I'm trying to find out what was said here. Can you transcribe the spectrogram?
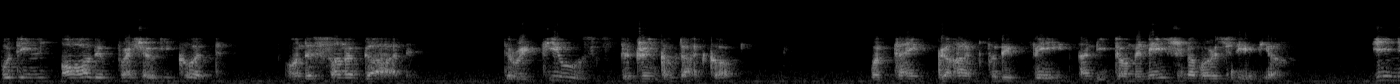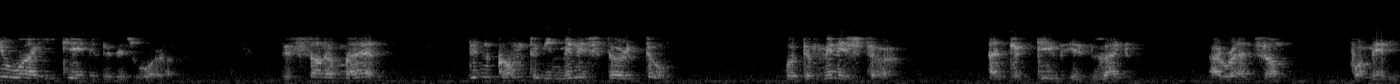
putting all the pressure he could on the Son of God to refuse to drink of that cup. But thank God for the faith and determination of our Savior. He knew why he came into this world. The Son of Man didn't come to be ministered to, but to minister and to give his life a ransom for many.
